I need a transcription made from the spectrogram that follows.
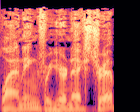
Planning for your next trip?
